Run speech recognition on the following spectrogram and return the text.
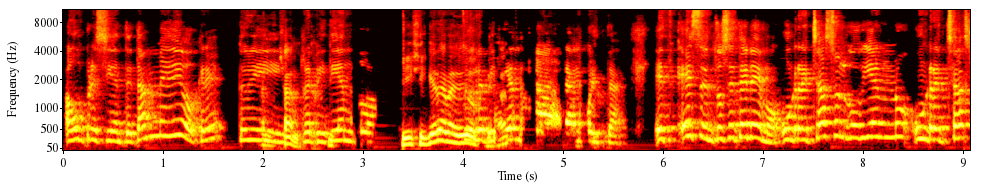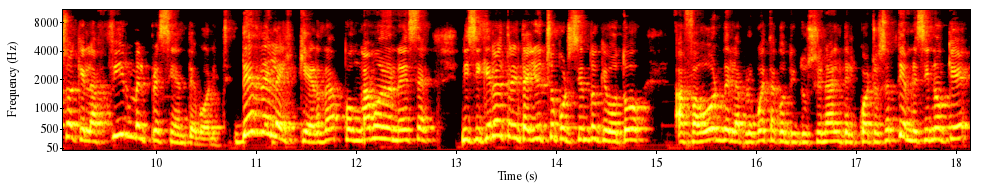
a un presidente tan mediocre? Estoy repitiendo. Ni siquiera mediocre. Estoy repitiendo la, encuesta. Eso, entonces tenemos un rechazo al gobierno, un rechazo a que la firme el presidente Boric. Desde la izquierda, pongámoslo en ese, ni siquiera el 38% que votó a favor de la propuesta constitucional del 4 de septiembre, sino que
